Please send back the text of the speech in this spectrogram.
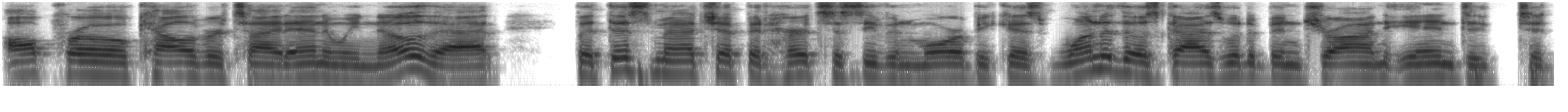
all pro caliber tight end, and we know that. But this matchup, it hurts us even more because one of those guys would have been drawn in to, to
